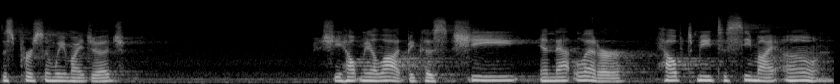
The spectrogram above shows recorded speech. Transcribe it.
This person we might judge. She helped me a lot because she, in that letter, helped me to see my own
